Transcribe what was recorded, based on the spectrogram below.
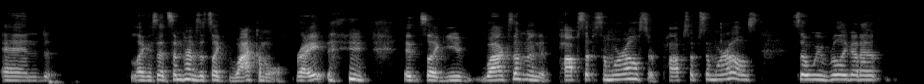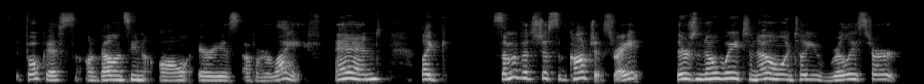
And like I said, sometimes it's like whack a mole, right? it's like you whack something and it pops up somewhere else or pops up somewhere else. So we really got to focus on balancing all areas of our life. And like some of it's just subconscious, right? there's no way to know until you really start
